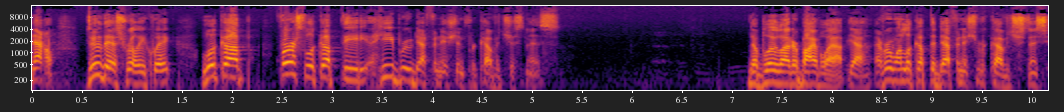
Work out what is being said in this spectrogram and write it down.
Now, do this really quick. Look up, first look up the Hebrew definition for covetousness. The Blue Letter Bible app, yeah. Everyone look up the definition for covetousness.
